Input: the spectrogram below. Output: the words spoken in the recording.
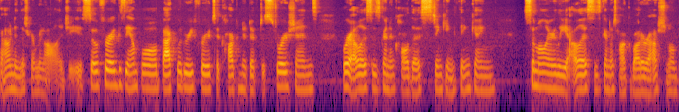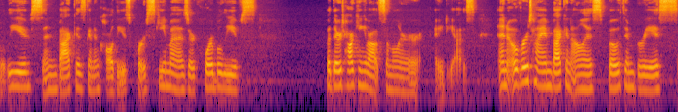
found in the terminology. So for example, Beck would refer to cognitive distortions, where Ellis is going to call this stinking thinking. Similarly, Ellis is going to talk about irrational beliefs, and Beck is going to call these core schemas or core beliefs but they're talking about similar ideas. And over time, Beck and Ellis both embrace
